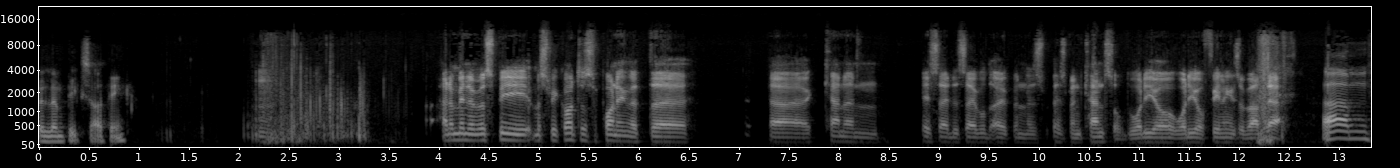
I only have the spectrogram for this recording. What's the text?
Olympics. I think. Mm. And I mean, it must be it must be quite disappointing that the uh, Canon SA Disabled Open has, has been cancelled. What are your what are your feelings about that? Um,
